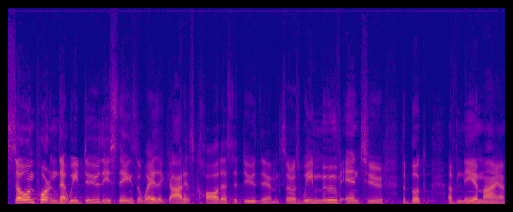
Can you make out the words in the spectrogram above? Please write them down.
So important that we do these things the way that God has called us to do them. And so as we move into the book of Nehemiah,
